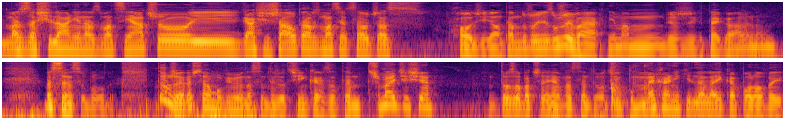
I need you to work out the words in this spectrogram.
masz zasilanie na wzmacniaczu i gasisz auto, a wzmacniacz cały czas chodzi. On tam dużo nie zużywa, jak nie mam wiesz, tego, ale no, bez sensu byłoby. Dobrze, resztę omówimy w następnych odcinkach, zatem trzymajcie się. Do zobaczenia w następnym odcinku mechaniki dla lajka polowej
